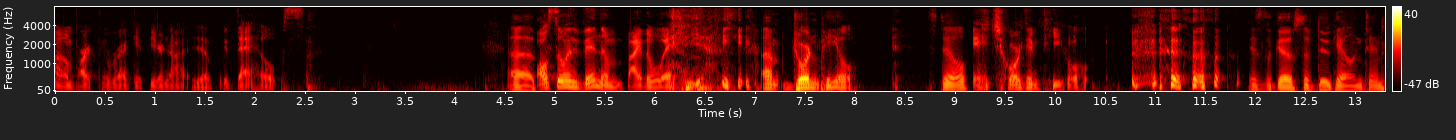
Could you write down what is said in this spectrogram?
um, Park and Rec. If you're not, Yep. if that helps. Uh, Also in Venom, by the way. Yeah. um, Jordan Peele still and Jordan Peele. is the ghost of Duke Ellington.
